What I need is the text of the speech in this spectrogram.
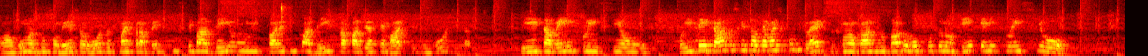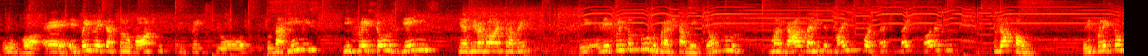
algumas no começo, outras mais pra frente, que se baseiam em histórias em quadrinhos para fazer as temáticas de música. E também influenciam. E tem casos que são até mais complexos, como é o caso do próprio Rokuto no Ken, que ele influenciou o rock, é, ele foi influenciado pelo rock, influenciou os animes, influenciou os games, que a gente vai falar mais pra frente. E ele influenciou tudo praticamente. É um dos mangás, animes mais importantes da história do, do Japão. Ele influenciou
